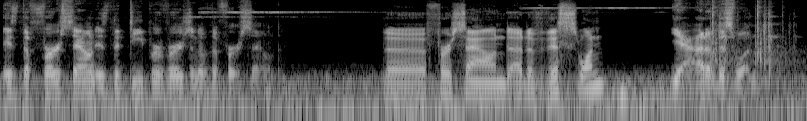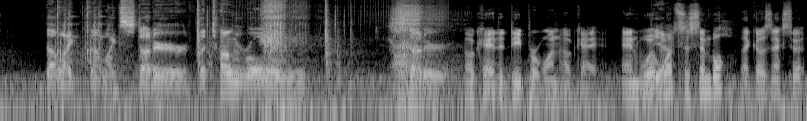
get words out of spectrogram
is the first sound is the deeper version of the first sound. The first sound out of this one. Yeah, out of this one. That like that like stutter, the tongue rolling stutter. Okay, the deeper one. Okay. And wh- Yeah. what's the symbol that goes next to it?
